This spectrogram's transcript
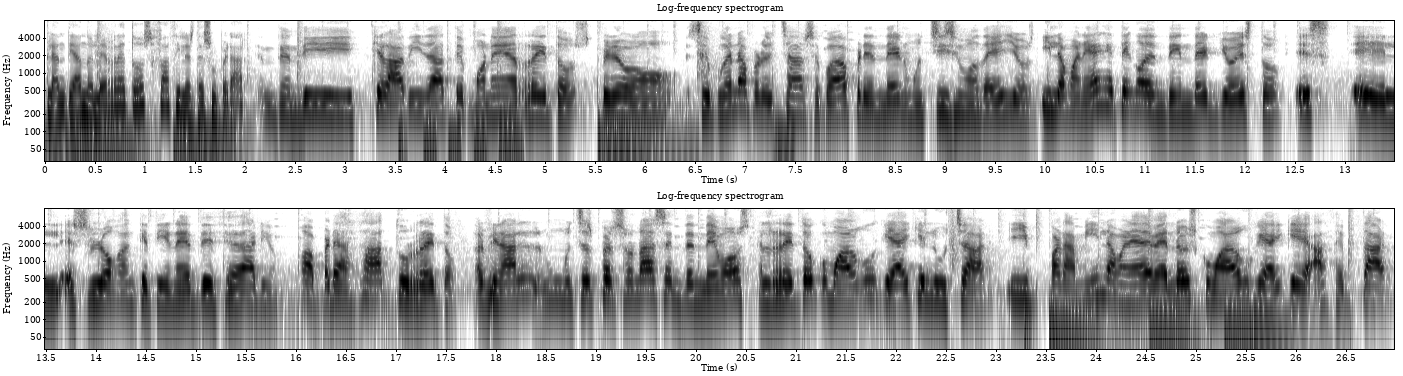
planteándoles retos fáciles de superar. Entendí que la vida te pone retos, pero se pueden aprovechar, se puede aprender muchísimo de ellos. Y la manera que tengo de entender yo esto es el eslogan que tiene Decedario. Abraza tu reto. Al final muchas personas entendemos el reto como algo que hay que luchar y para mí la manera de verlo es como algo que hay que aceptar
